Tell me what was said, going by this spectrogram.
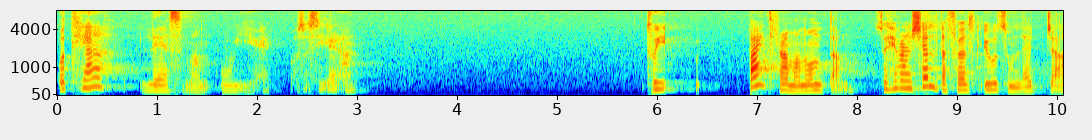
Og til leser man og gjør. Og så sier han tog beint fram han undan så hever han sjelda folk ut som ledja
